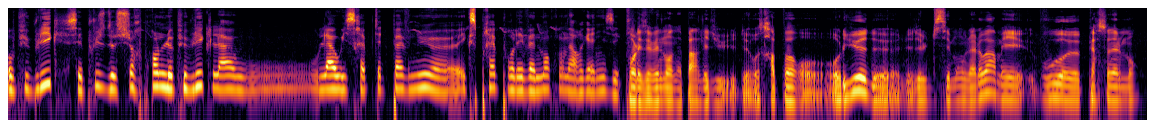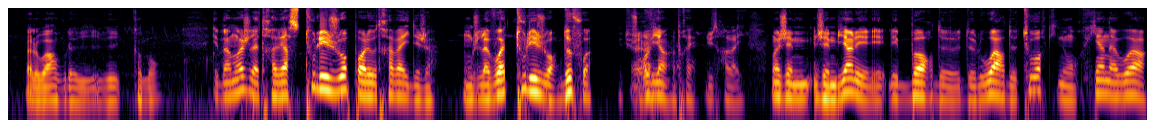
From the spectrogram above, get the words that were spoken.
au public, c'est plus de surprendre le public là où, là où il serait peut-être pas venu euh, exprès pour l'événement qu'on a organisé. Pour les événements, on a parlé du- de votre rapport au, au lieu de, de, de lycée Mont de la Loire, mais vous, euh, personnellement, la Loire, vous la vivez comment? Et ben moi, je la traverse tous les jours pour aller au travail déjà. Donc je la vois tous les jours, deux fois. Je Ouais. reviens après du travail. Moi, j'aime j'aime bien les, les- les bords de, de Loire, de Tours, qui n'ont rien à voir euh,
